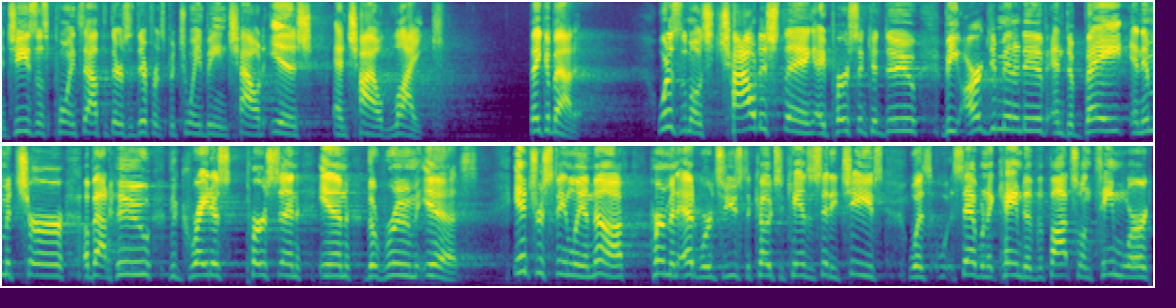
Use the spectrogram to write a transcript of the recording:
and Jesus points out that there's a difference between being childish and childlike. Think about it. What is the most childish thing a person can do? Be argumentative and debate and immature about who the greatest person in the room is. Interestingly enough, Herman Edwards, who used to coach the Kansas City Chiefs, was said when it came to the thoughts on teamwork,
